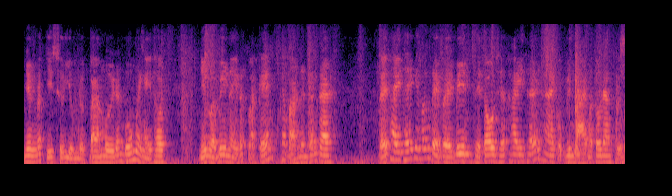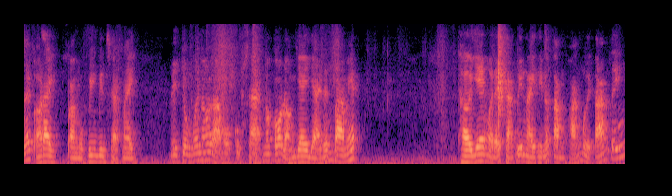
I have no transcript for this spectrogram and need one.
nhưng nó chỉ sử dụng được 30 đến 40 ngày thôi. Những loại pin này rất là kém, các bạn nên tránh ra. Để thay thế cái vấn đề về pin thì tôi sẽ thay thế hai cục pin đại mà tôi đang thử bếp ở đây bằng một viên pin sạc này đi chung với nó là một cục sạc, nó có đoạn dây dài đến 3 mét. Thời gian mà để sạc pin này thì nó tầm khoảng 18 tiếng.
